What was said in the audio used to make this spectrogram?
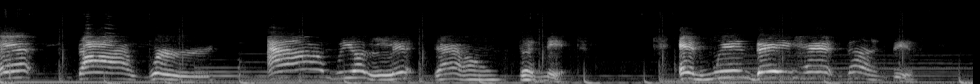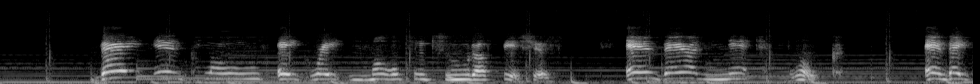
at thy word, I will let down the net. And when they had done this, they enclosed a great multitude of fishes, and their net broke. And they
